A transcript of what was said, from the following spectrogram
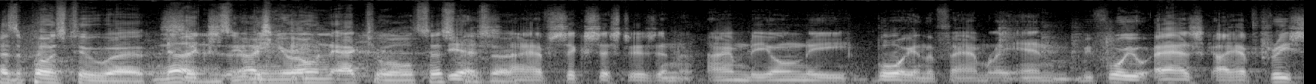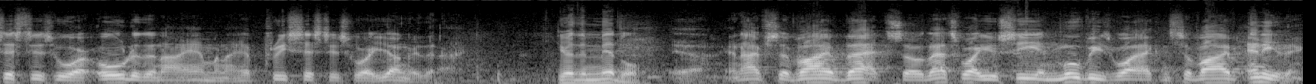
as opposed to uh, nuns. Six- you mean your own actual sisters? Yes, are- I have six sisters, and I'm the only boy in the family. And before you ask, I have three sisters who are older than I am, and I have three sisters who are younger than I. You're the middle. Yeah, and I've survived that, so that's why you see in movies why I can survive anything.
